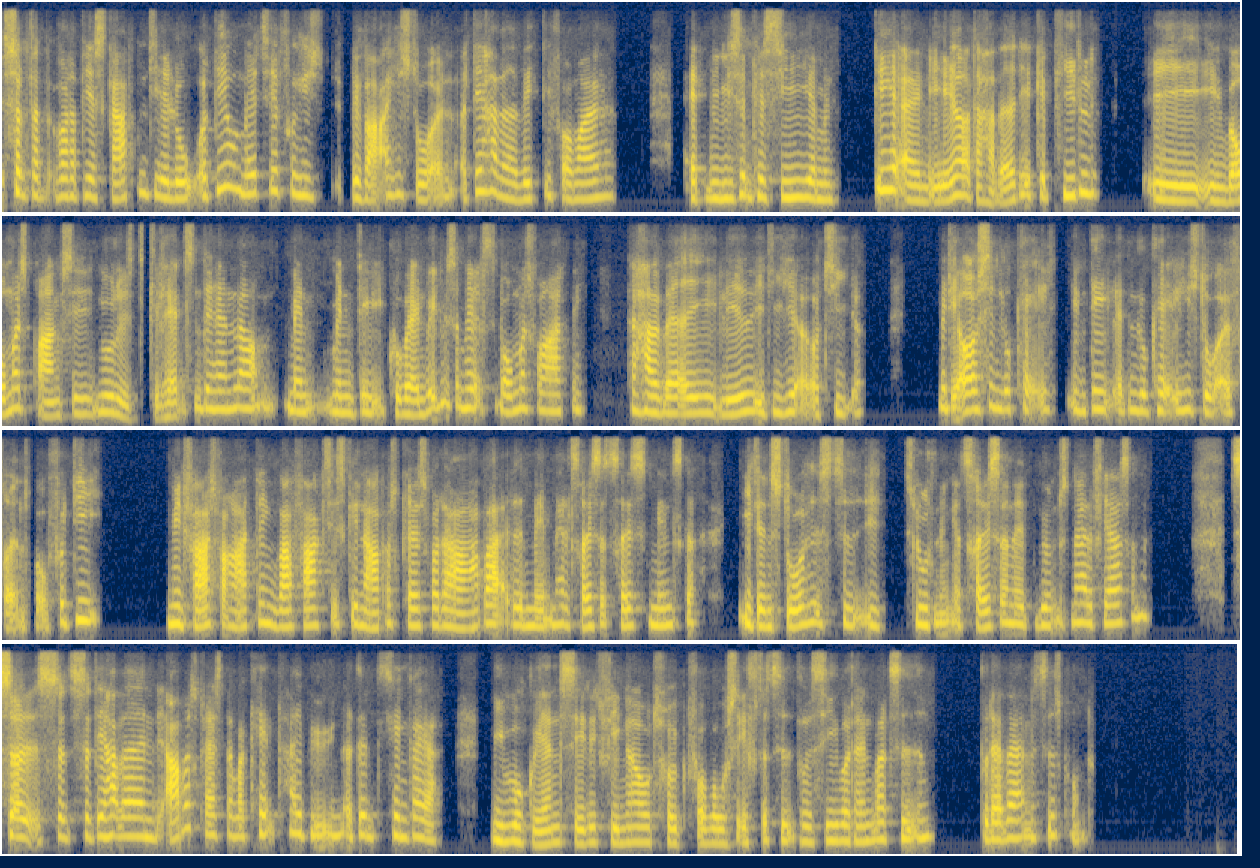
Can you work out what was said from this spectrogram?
som der, hvor der bliver skabt en dialog. Og det er jo med til at få his, bevare historien, og det har været vigtigt for mig, at vi ligesom kan sige, jamen det her er en ære, der har været det et kapitel i, i en vognmandsbranche. Nu er det Kjell Hansen, det handler om, men, men det kunne være en hvilken som helst vognmandsforretning, der har været i levet i de her årtier. Men det er også en, lokal, en del af den lokale historie i Fredensborg, fordi min fars forretning var faktisk en arbejdsplads, hvor der arbejdede mellem 50 og 60 mennesker i den storhedstid i slutningen af 60'erne og begyndelsen af 70'erne. Så, så, så det har været en arbejdsplads, der var kendt her i byen, og den tænker jeg, vi må gerne sætte et fingeraftryk for vores eftertid på at sige, hvordan var tiden på det værende tidspunkt.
